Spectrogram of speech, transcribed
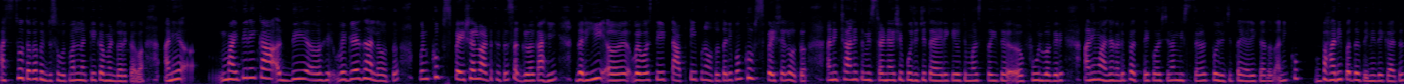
असंच होतं का तुमच्यासोबत? मला नक्की कमेंटद्वारे कळवा. आणि माहिती नाही का अगदी हे वेगळं झालं होतं पण खूप स्पेशल वाटत होतं सगळं काही. जरीही व्यवस्थित टापटीप नव्हतं तरी पण खूप स्पेशल होतं. आणि छान इथं मिस्टरने अशी पूजेची तयारी केली होती मस्त इथे फूल वगैरे. आणि माझ्याकडे प्रत्येक वर्षी ना मिस्टरच पूजेची तयारी करतात. आणि खूप भारी पद्धतीने ते करतात.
